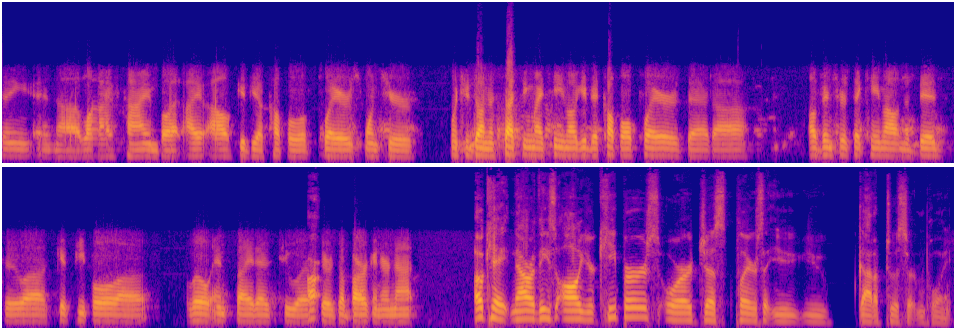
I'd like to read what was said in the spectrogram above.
anything in uh, live time, but I, I'll give you a couple of players once you're once you're done assessing my team. I'll give you a couple of players that uh, of interest that came out in the bids to uh, give people uh, a little insight as to uh, Are- if there's a bargain or not. Okay? Now, are these all your keepers or just players that you you got up to a certain point?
